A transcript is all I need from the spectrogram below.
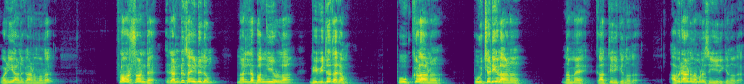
വഴിയാണ് കാണുന്നത്. ഫ്ലവർ ഷോന്റെ രണ്ട് സൈഡിലും നല്ല ഭംഗിയുള്ള വിവിധ തരം പൂക്കളാണ് പൂച്ചെടികളാണ് നമ്മെ കാത്തിരിക്കുന്നത്. അവരാണ് നമ്മൾ സ്വീകരിക്കുന്നത്.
